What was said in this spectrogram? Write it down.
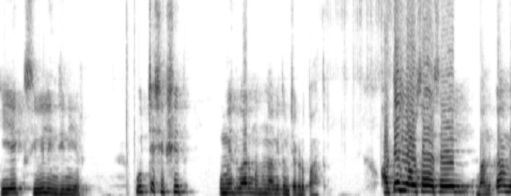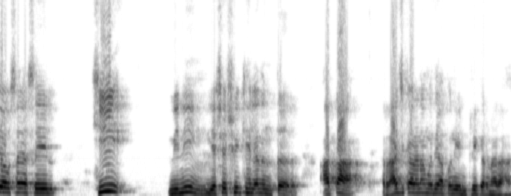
की एक सिव्हिल इंजिनियर उच्च शिक्षित उमेदवार म्हणून आम्ही तुमच्याकडे पाहतो. हॉटेल व्यवसाय असेल बांधकाम व्यवसाय असेल ही विनिंग यशस्वी केल्यानंतर आता राजकारणामध्ये आपण एंट्री करणार आहात.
